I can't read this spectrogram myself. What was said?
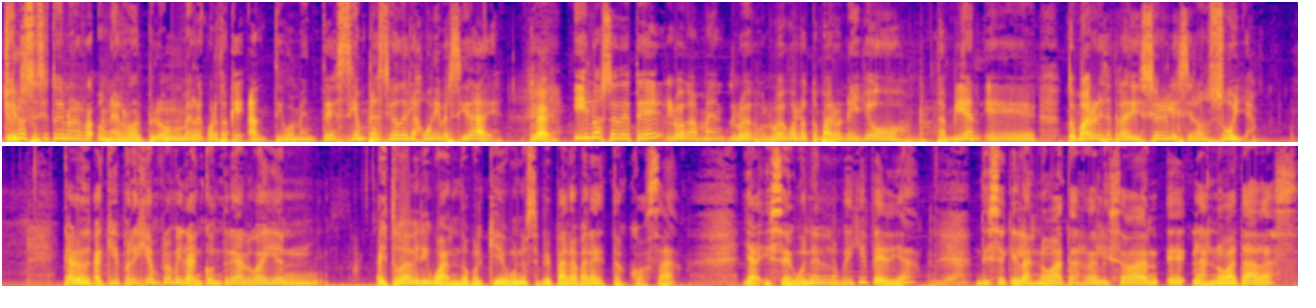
Yo y no eso. sé si tuve un, erro- un error, pero me recuerdo que antiguamente siempre ha sido de las universidades. Claro. Y los CDT luego, luego, luego lo tomaron ellos también, eh, tomaron esta tradición y la hicieron suya. Claro, Mm. aquí por ejemplo, mira, encontré algo ahí en... Estuve averiguando porque uno se prepara para estas cosas. Ya, y según el Wikipedia, dice que las novatas realizaban, eh, las novatadas,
